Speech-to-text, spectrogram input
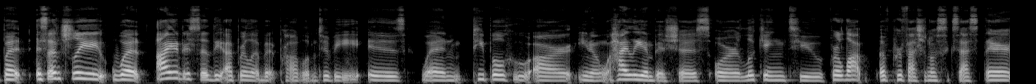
But essentially, what I understood the upper limit problem to be is when people who are, you know, highly ambitious or looking to, for a lot of professional success, there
